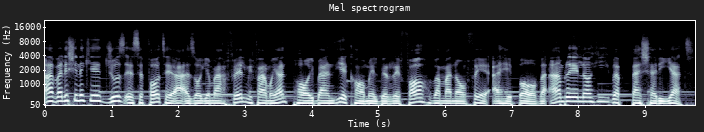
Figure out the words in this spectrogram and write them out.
اولیش اینه که جزء صفات اعضای محفل میفرمایند پایبندی کامل به رفاه و منافع اهبا و امر الهی و بشریت.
